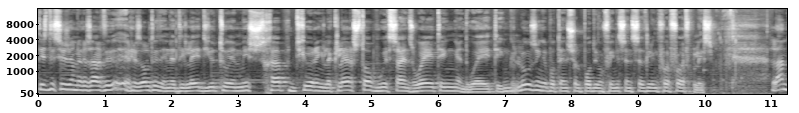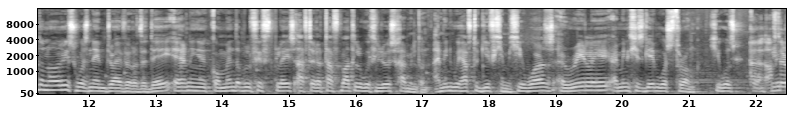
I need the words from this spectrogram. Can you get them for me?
This decision resulted, resulted in a delay due to a mishap during Leclerc's stop, with Sainz waiting and waiting, losing a potential podium finish and settling for fourth place. Lando Norris was named driver of the day, earning a commendable fifth place after a tough battle with Lewis Hamilton. I mean, we have to give him. He was a really. I mean, his game was strong. He was Uh, after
